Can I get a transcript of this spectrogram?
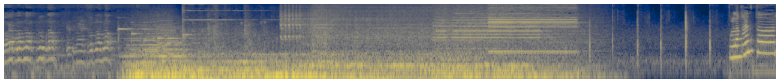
Pulang ya, pulang, pulang, pulang, pulang. Pulang, pulang, pulang. Pulang kantor.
